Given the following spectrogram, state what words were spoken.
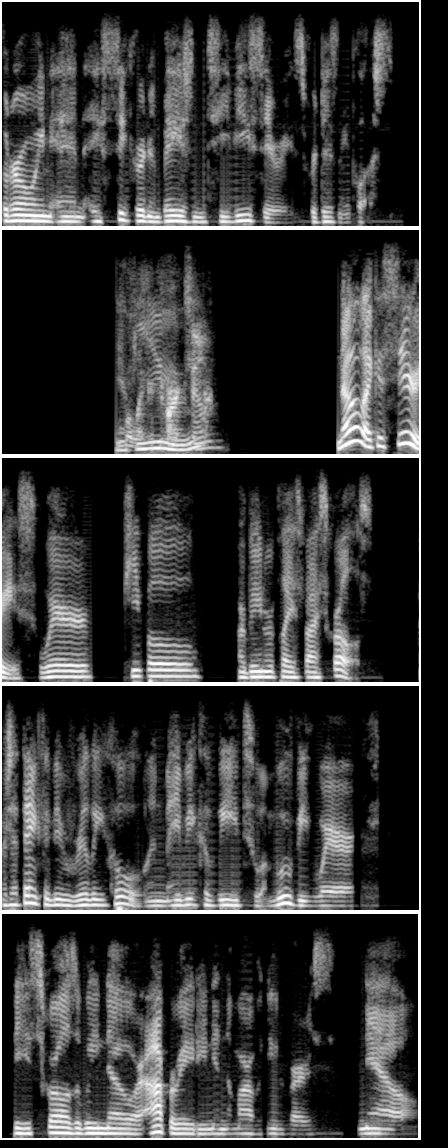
throwing in a Secret Invasion TV series for Disney Plus. If Well, like you- a cartoon. No, like a series where people are being replaced by Skrulls, which I think could be really cool and maybe could lead to a movie where these Skrulls that we know are operating in the Marvel universe now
